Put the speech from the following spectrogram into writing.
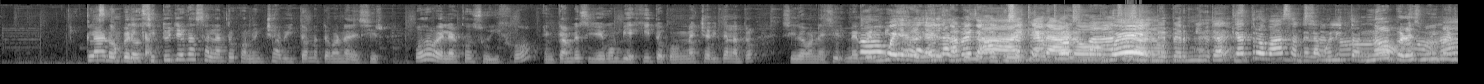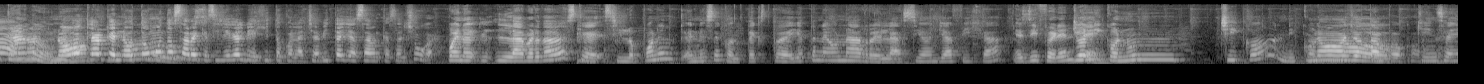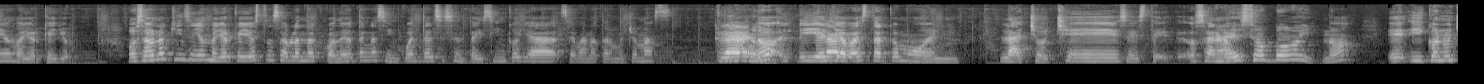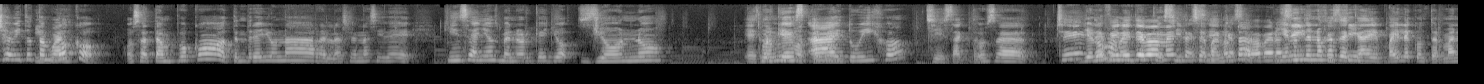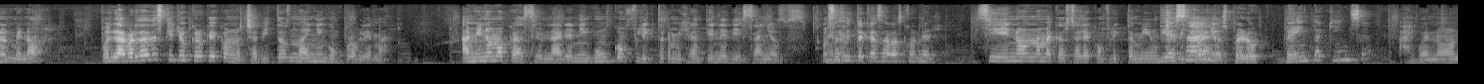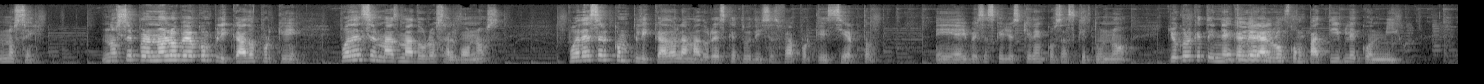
Claro, pero si tú llegas al antro con un chavito, no te van a decir, ¿puedo bailar con su hijo? En cambio, si llega un viejito con una chavita al antro, sí le van a decir, ¿me No, permite güey, bailar esta pues su Ay, ¿a hija?" qué claro, vas? güey. ¿Me permite? ¿A qué vas? ¿Al de la O sea, abuelito? no. No. No, pero es muy no, marcado. No, No. claro que no. Todo el mundo sabe que si llega el viejito con la chavita ya saben que es el sugar. Bueno, la verdad es que si lo ponen en ese contexto de ya tener una relación ya fija, Es diferente. yo ni con un chico, ni con No, uno yo tampoco. 15 años mayor que yo. O sea, uno 15 años mayor que yo, estás hablando que cuando yo tenga 50, el 65 ya se va a notar mucho más. Claro. ¿No? Y él Claro. ya va a estar como en la chochez, este, o sea, no. A eso voy. ¿no? Eh, y con un chavito Igual. tampoco. O sea, tampoco tendría yo una relación así de 15 años menor que yo. Yo no. Es lo Porque mismo, es, ay, ven- tu hijo. Sí, exacto. O sea, Sí, llega un momento en que definitivamente. sí se sí, va a que notar. se va a ver Oye, ¿no te enojas sí, de que baile con tu hermano el menor? Pues la verdad es que yo creo que con los chavitos no hay ningún problema. A mí no me ocasionaría ningún conflicto que me dijeran tiene 10 años. o sea, si te casabas con él. Sí, no, no me causaría conflicto a mí un 10 chavito, ¿eh? años, pero 20, 15. Ay, bueno, no sé. No sé, pero no lo veo complicado porque pueden ser más maduros algunos. Puede ser complicado la madurez que tú dices, Fa, porque es cierto. Eh, hay veces que ellos quieren cosas que tú no. Yo creo que tenía Que haber algo compatible conmigo.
